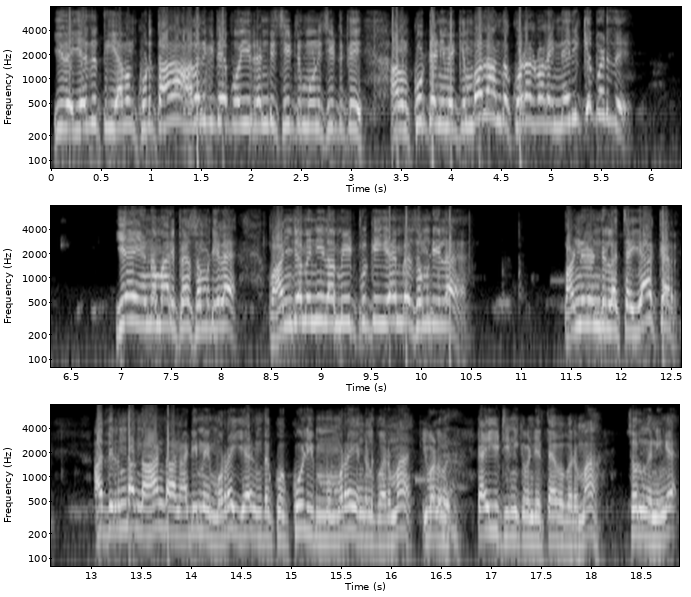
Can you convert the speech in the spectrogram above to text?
இதை எதிர்த்து எவன் கொடுத்தாலும் அவன்கிட்டே போய் ரெண்டு சீட்டு மூணு சீட்டுக்கு அவன் கூட்டணி வைக்கும் போது அந்த குரல் வலை நெரிக்கப்படுது. ஏன் என்ன மாதிரி பேச முடியல? பஞ்சமணில மீட்புக்கு ஏன் பேச முடியல? பன்னிரெண்டு லட்சம் ஏக்கர். அது இருந்தால் அந்த ஆண்டான் அடிமை முறை ஏன் இந்த கூலி முறை எங்களுக்கு வருமா? இவ்வளவு கையிட்டு நிற்க வேண்டிய தேவை வருமா? சொல்லுங்க நீங்க.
